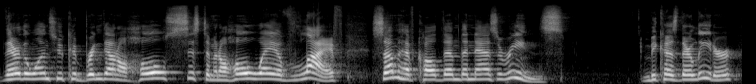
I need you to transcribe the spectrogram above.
they're the ones who could bring down a whole system and a whole way of life. Some have called them the Nazarenes because their leader,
